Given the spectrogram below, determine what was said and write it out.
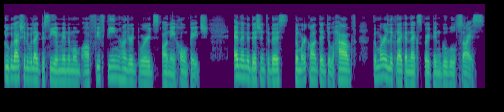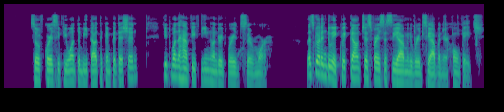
Google actually would like to see a minimum of 1500 words on a homepage. And in addition to this, the more content you'll have, the more you look like an expert in Google size. So of course, if you want to beat out the competition, you'd want to have 1500 words or more. Let's go ahead and do a quick count just for us to see how many words you have on your homepage.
